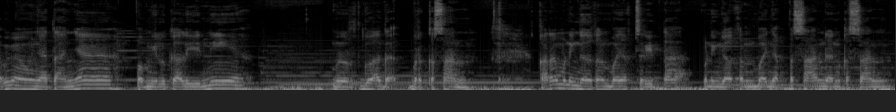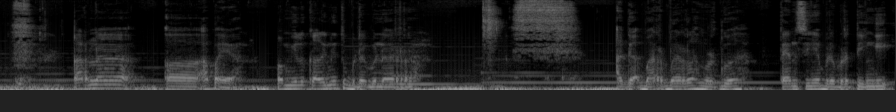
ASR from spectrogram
Tapi memang nyatanya pemilu kali ini menurut gue agak berkesan karena meninggalkan banyak cerita, meninggalkan banyak pesan dan kesan. Karena uh, apa ya, pemilu kali ini tuh benar-benar agak barbar lah menurut gue. Tensinya benar-benar tinggi,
